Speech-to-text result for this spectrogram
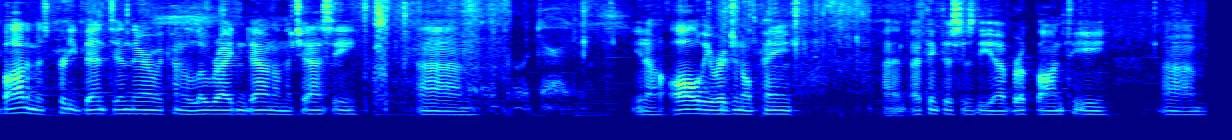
bottom is pretty bent in there. We're kind of low riding down on the chassis. Um, you know, all the original paint. I, I think this is the uh, Brooke Bond Tea. Um,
